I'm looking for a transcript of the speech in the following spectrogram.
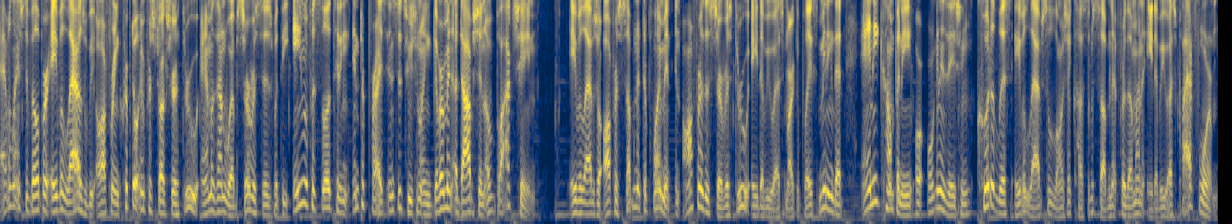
Avalanche developer Ava Labs will be offering crypto infrastructure through Amazon Web Services with the aim of facilitating enterprise, institutional, and government adoption of blockchain. Ava Labs will offer subnet deployment and offer the service through AWS Marketplace, meaning that any company or organization could enlist Ava Labs to launch a custom subnet for them on AWS platform.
